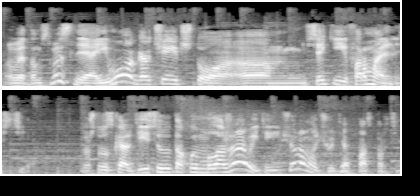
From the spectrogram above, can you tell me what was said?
в этом смысле. А его огорчает что? Эм, всякие формальности. Потому что вы скажете, если вы такой моложавый, тебе не все равно, что у тебя в паспорте.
